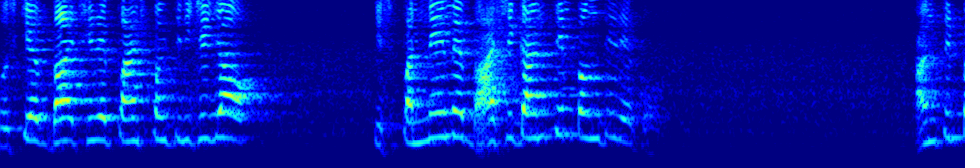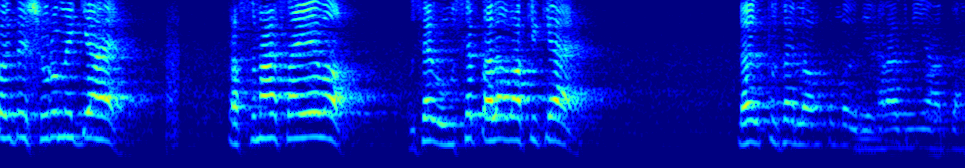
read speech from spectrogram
उसके बाद सीधे पाँच पंक्ति नीचे जाओ। इस पन्ने में भाष्य का अंतिम पंक्ति देखो। अंतिम पंक्ति शुरू में क्या है? तस्मा सएव उसे उससे पहला वाक्य क्या है? देखना भी नहीं आता।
